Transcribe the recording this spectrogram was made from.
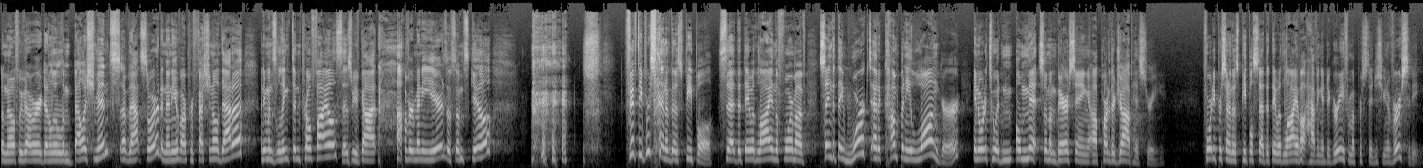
Don't know if we've ever done a little embellishment of that sort in any of our professional data. Anyone's LinkedIn profile says we've got however many years of some skill. 50% of those people said that they would lie in the form of saying that they worked at a company longer in order to omit some embarrassing uh, part of their job history. 40% of those people said that they would lie about having a degree from a prestigious university.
